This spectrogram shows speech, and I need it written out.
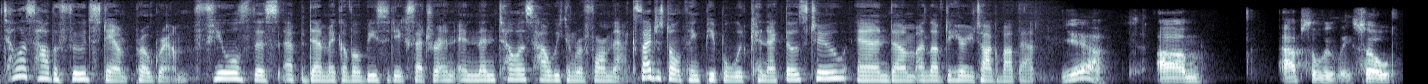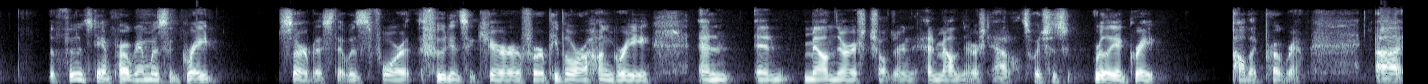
tell us how the food stamp program fuels this epidemic of obesity, et cetera, and, and then tell us how we can reform that. Because I just don't think people would connect those two, and um, I'd love to hear you talk about that. Yeah, um, absolutely. So the food stamp program was a great service that was for the food insecure, for people who are hungry, and and malnourished children and malnourished adults, which is really a great public program. Uh,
